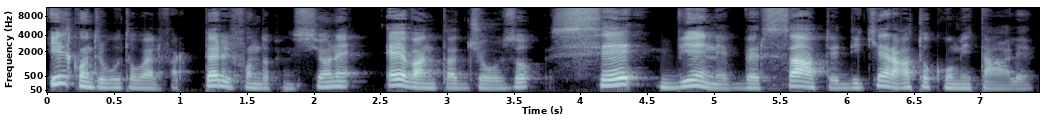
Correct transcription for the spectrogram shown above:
Il contributo welfare per il fondo pensione è vantaggioso se viene versato e dichiarato come tale.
